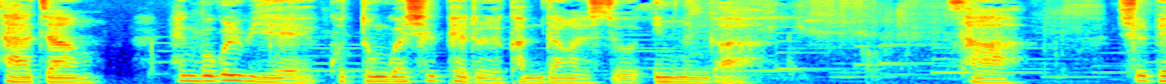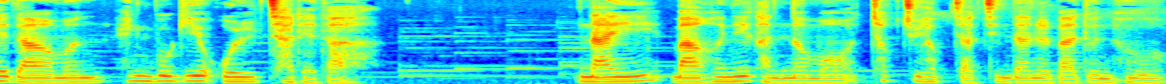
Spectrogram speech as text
4장 행복을 위해 고통과 실패를 감당할 수 있는가? 4. 실패 다음은 행복이 올 차례다. 나이 마흔이 간 넘어 척추협작 진단을 받은 후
